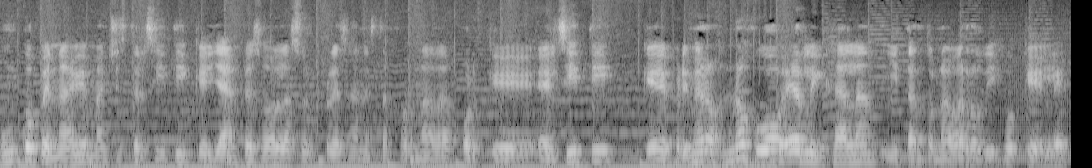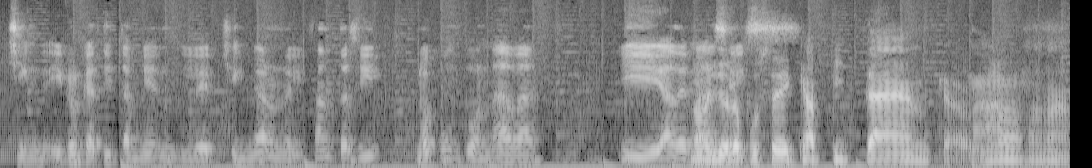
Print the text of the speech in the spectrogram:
Un Copenhague-Manchester City que ya empezó la sorpresa en esta jornada porque el City, que primero no jugó Erling Haaland y tanto Navarro dijo que le ching y creo que a ti también le chingaron el fantasy, no puntuó nada. Y además. No, yo lo puse de capitán, cabrón. Ah.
